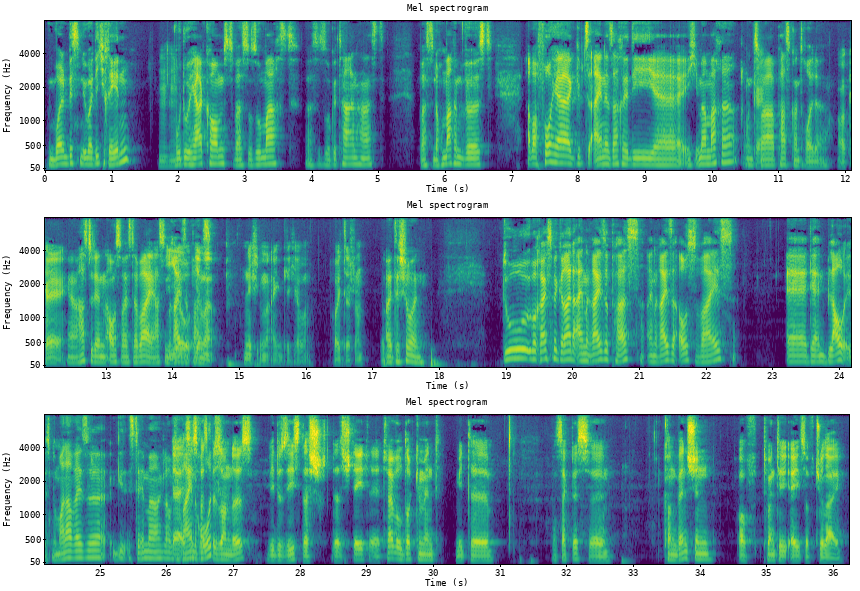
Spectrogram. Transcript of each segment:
und wollen ein bisschen über dich reden, wo du herkommst, was du so machst, was du so getan hast, was du noch machen wirst. Aber vorher gibt's eine Sache, die äh, ich immer mache, und Okay. zwar Passkontrolle. Okay. Ja, hast du denn einen Ausweis dabei? Hast du einen Jo, Reisepass? Immer. Nicht immer eigentlich, aber heute schon. Heute schon. Du überreichst mir gerade einen Reisepass, einen Reiseausweis, äh, der in Blau ist. Normalerweise ist der immer, glaube ich, Ja, es ist was weinrot. Besonderes. Wie du siehst, das, das steht äh, Travel Document mit, äh, was sagt das? Äh, Convention of 28th of July.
